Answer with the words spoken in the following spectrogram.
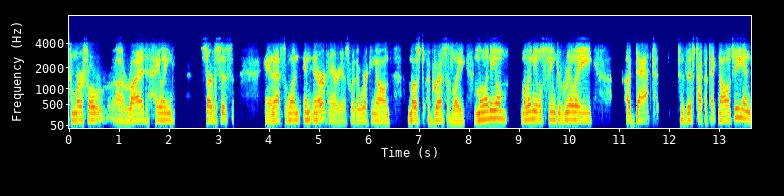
commercial uh, ride hailing services and that's the one in, in urban areas where they're working on most aggressively. Millennial millennials seem to really adapt to this type of technology, and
